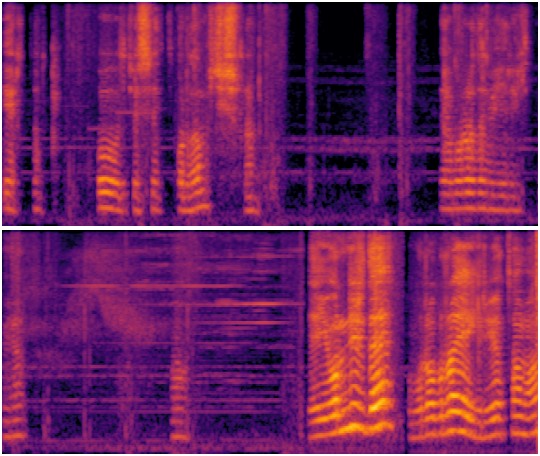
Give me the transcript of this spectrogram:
Yırttım. Oo ceset. Oradan mı çıkış lan? Ya burada bir yere gitmiyor. Ha. E yol nerede? Bura buraya giriyor tamam.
